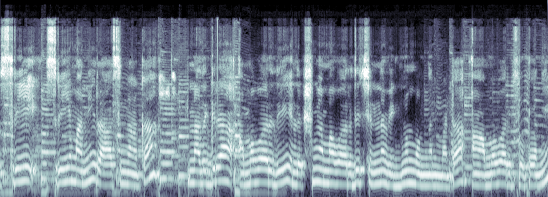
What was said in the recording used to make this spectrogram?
శ్రీ శ్రీయం అని రాసినాక నా దగ్గర అమ్మవారిది లక్ష్మీ అమ్మవారిది చిన్న విఘ్నం ఉందనమాట ఆ అమ్మవారి ఫోటోని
